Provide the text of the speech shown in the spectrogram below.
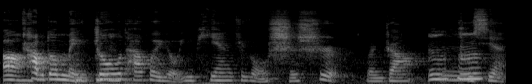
啊，差不多每周他会有一篇这种时事文章出现，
